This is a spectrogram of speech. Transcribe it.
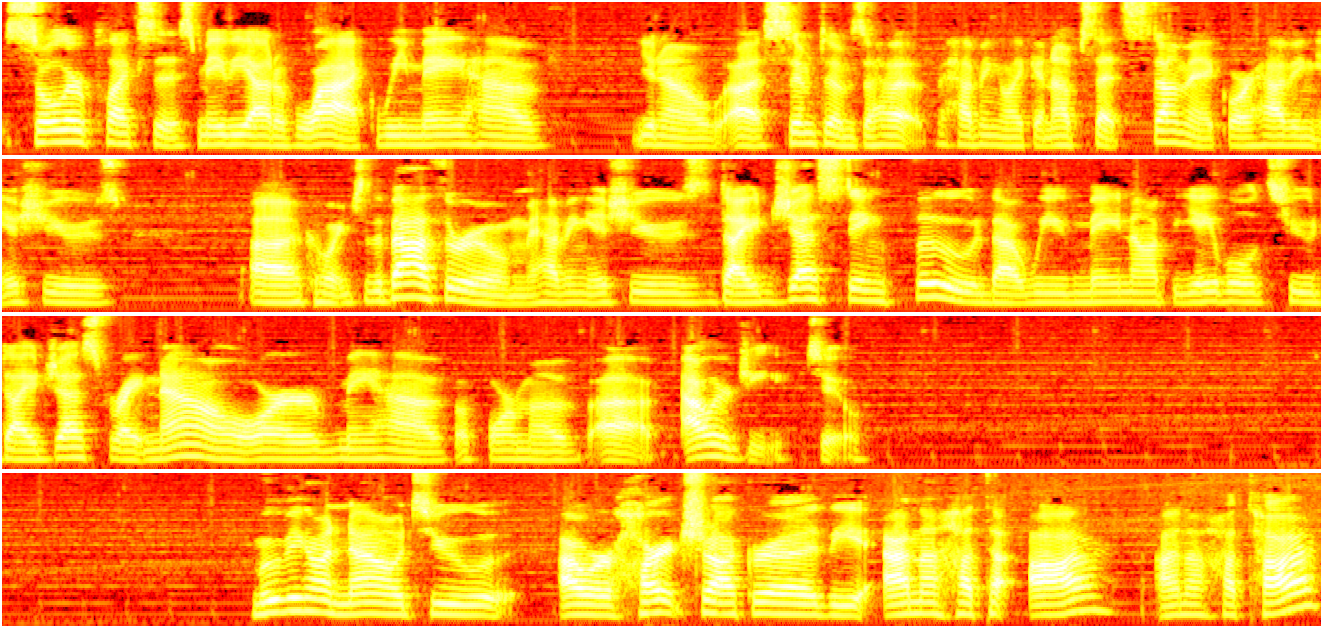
solar plexus may be out of whack, we may have, you know, uh, symptoms of ha- having like an upset stomach or having issues uh, going to the bathroom, having issues digesting food that we may not be able to digest right now or may have a form of uh, allergy to. Moving on now to our heart chakra, the Anahata, Anahata.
